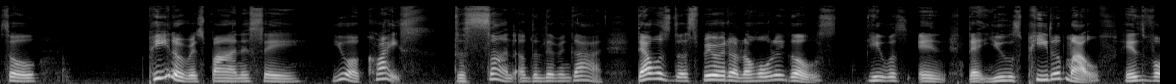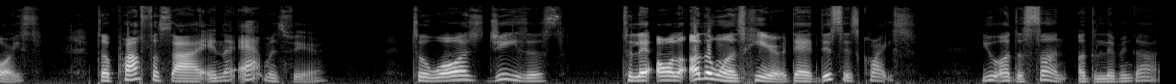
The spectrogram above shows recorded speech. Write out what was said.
So Peter respond and say, You are Christ, the Son of the living God. That was the spirit of the Holy Ghost. He was in that used Peter's mouth, his voice, to prophesy in the atmosphere towards Jesus to let all the other ones hear that this is Christ. You are the Son of the living God.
